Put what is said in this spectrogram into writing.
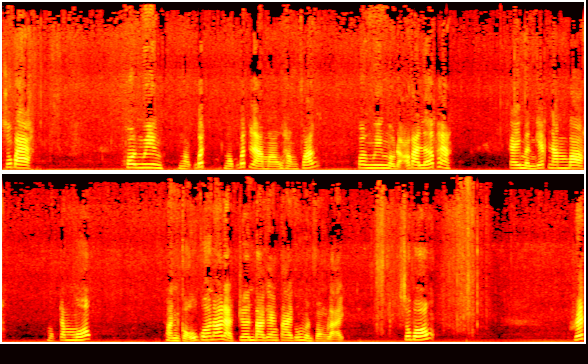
Số 3 Khôi nguyên, ngọc bích. Ngọc bích là màu hồng phấn. Khôi nguyên màu đỏ ba lớp ha. Cây mình ghép 5 bo. 101 Hoành cũ của nó là trên ba gang tay của mình vòng lại. Số 4 Red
